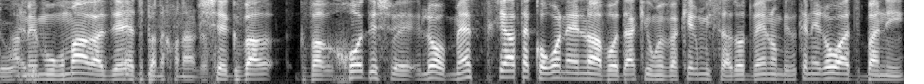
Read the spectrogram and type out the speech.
הממורמר הזה, אצבע נכונה אגב, שכבר חודש, לא, מאז תחילת הקורונה אין לו עבודה כי הוא מבקר מסעדות ואין לו, כנראה הוא עצבני,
